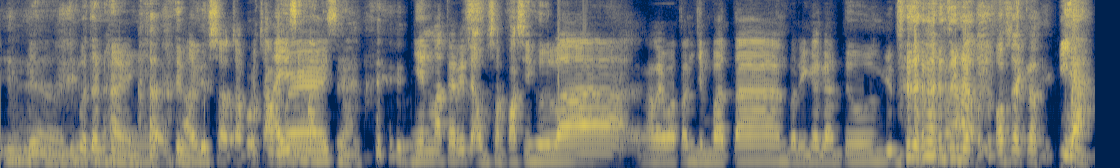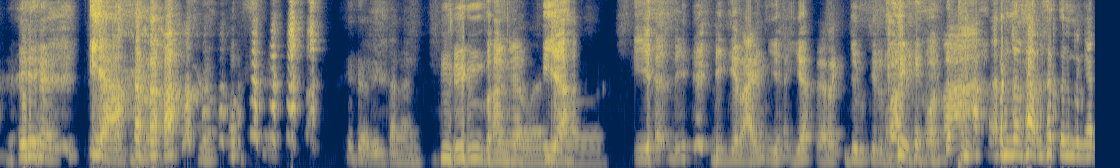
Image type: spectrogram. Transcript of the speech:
Ya, jembatan aing. Ayo capek-capek. Ayo si manisnya. Nyin materi teh observasi heula, ngalewatan jembatan, bari gantung gitu jangan juga obstacle. Iya, iya, Rintangan. rintangan. Jawa Iya, iya di dikirain iya iya terek jungkir balik. Pendengar datang dengan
